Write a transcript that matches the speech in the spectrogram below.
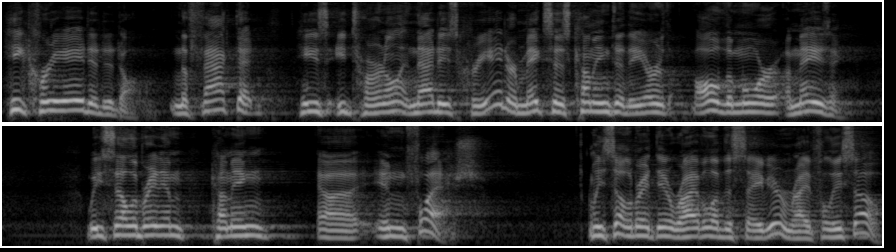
He created it all. And the fact that he's eternal and that he's creator makes his coming to the earth all the more amazing. We celebrate him coming uh, in flesh. We celebrate the arrival of the Savior, and rightfully so.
